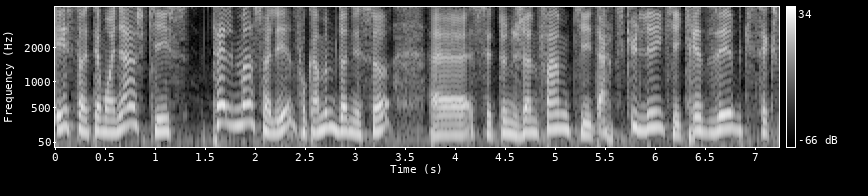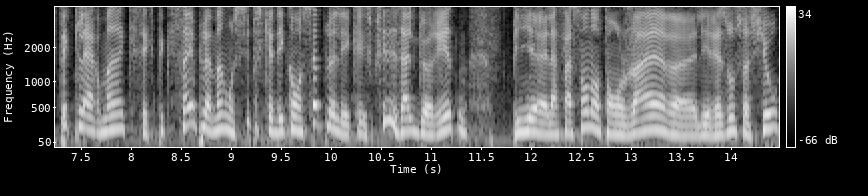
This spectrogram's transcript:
Et c'est un témoignage qui est tellement solide, faut quand même donner ça. Euh, c'est une jeune femme qui est articulée, qui est crédible, qui s'explique clairement, qui s'explique simplement aussi, parce qu'il y a des concepts, là, les, les algorithmes, puis euh, la façon dont on gère euh, les réseaux sociaux,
